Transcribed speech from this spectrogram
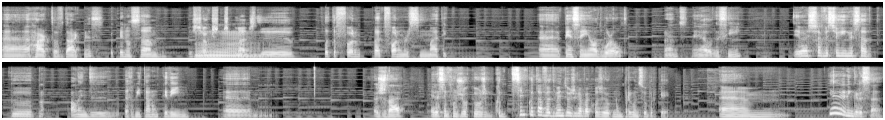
ah, Heart of Darkness. Para quem não sabe, estes jogos Hum. chamados de plataform, platformer cinemático. Ah, pensa em Oddworld, pronto, é algo assim. Eu achava este jogo engraçado porque, pronto, além de arrebitar um bocadinho, ahm, ajudar, era sempre um jogo que eu sempre que eu estava doente eu jogava aquele jogo, não me pergunto o porquê. Ahm, e era engraçado.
